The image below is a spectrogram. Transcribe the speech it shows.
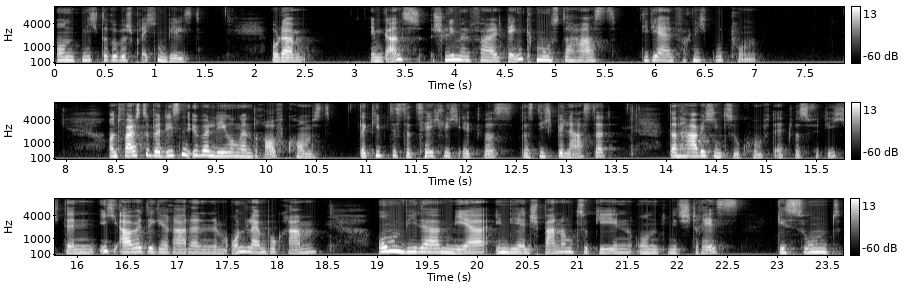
und nicht darüber sprechen willst. Oder im ganz schlimmen Fall Denkmuster hast, die dir einfach nicht gut tun. Und falls du bei diesen Überlegungen draufkommst, da gibt es tatsächlich etwas, das dich belastet, dann habe ich in Zukunft etwas für dich, denn ich arbeite gerade an einem Online-Programm, um wieder mehr in die Entspannung zu gehen und mit Stress gesund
